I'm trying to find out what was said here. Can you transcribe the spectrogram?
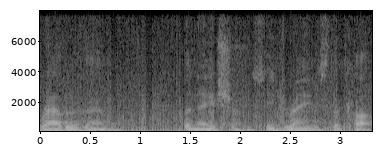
rather than the nations. He drains the cup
